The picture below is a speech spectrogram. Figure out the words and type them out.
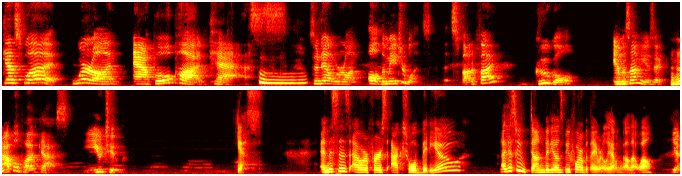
Guess what? We're on Apple Podcasts. So now we're on all the major ones That's Spotify, Google, Amazon Music, Mhm. Apple Podcasts, YouTube. Yes. And this is our first actual video. I guess we've done videos before, but they really haven't gone that well. Yeah.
